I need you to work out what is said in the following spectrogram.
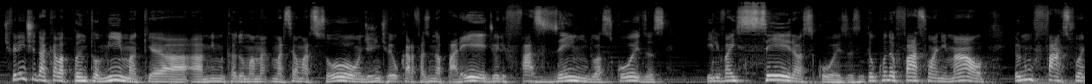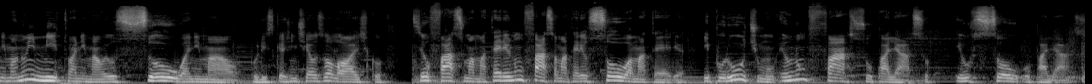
Diferente daquela pantomima, que é a, a mímica do Marcel Marceau, onde a gente vê o cara fazendo a parede, ou ele fazendo as coisas ele vai ser as coisas. Então, quando eu faço um animal, eu não faço o animal, não imito o animal, eu sou o animal. Por isso que a gente é o zoológico. Se eu faço uma matéria, eu não faço a matéria, eu sou a matéria. E por último, eu não faço o palhaço, eu sou o palhaço.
